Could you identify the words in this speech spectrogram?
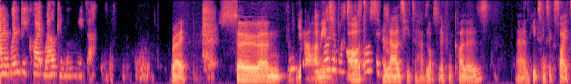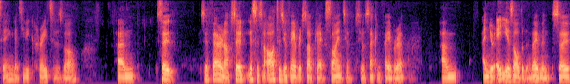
And it wouldn't be quite welcoming either. Right. So um, yeah, I mean, art allows you to have lots of different colors, um, keeps things exciting, lets you be creative as well. Um, so, so fair enough. So listen, so art is your favorite subject, science is your second favorite, um, and you're eight years old at the moment. So,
